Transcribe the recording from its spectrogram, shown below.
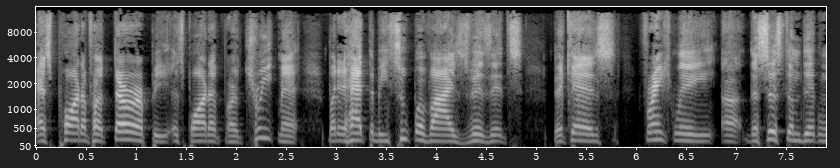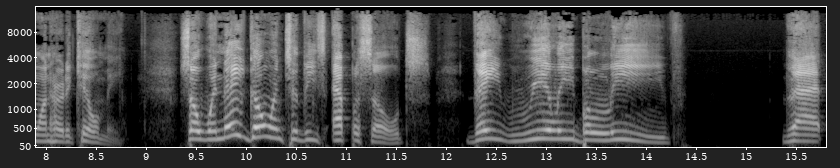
as part of her therapy, as part of her treatment, but it had to be supervised visits because, frankly, uh, the system didn't want her to kill me. So when they go into these episodes, they really believe that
